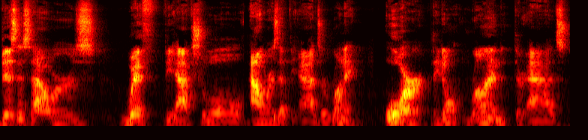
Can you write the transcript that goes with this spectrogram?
business hours with the actual hours that the ads are running. Or they don't run their ads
